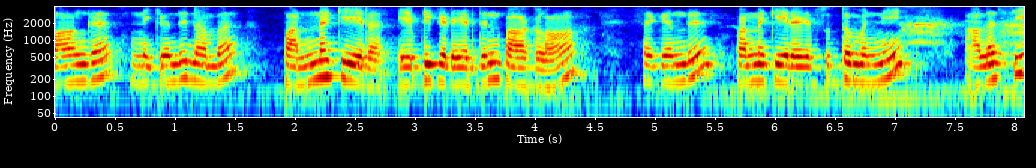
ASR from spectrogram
வாங்க இன்றைக்கி வந்து நம்ம பண்ணைக்கீரை எப்படி கிடையிறதுன்னு பார்க்கலாம். அதுக்கு வந்து பண்ணைக்கீரை சுத்தம் பண்ணி அலசி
